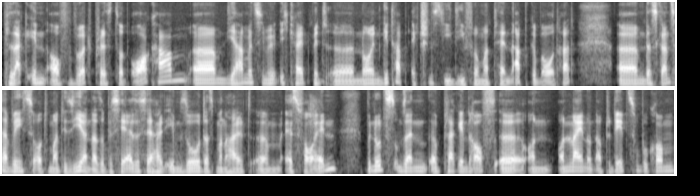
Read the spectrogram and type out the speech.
Plugin auf WordPress.org haben. Ähm, die haben jetzt die Möglichkeit mit äh, neuen GitHub-Actions, die die Firma 10 abgebaut hat, ähm, das Ganze ein wenig zu automatisieren. Also bisher ist es ja halt eben so, dass man halt ähm, SVN benutzt, um sein äh, Plugin drauf äh, on, online und up-to-date zu bekommen.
